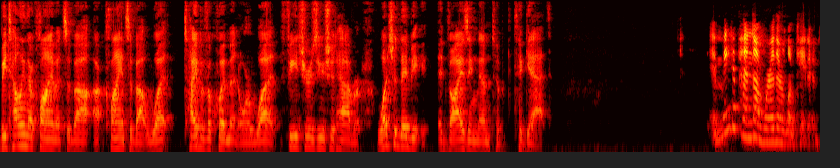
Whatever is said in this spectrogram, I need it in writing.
be telling their clients about uh, clients about what type of equipment or what features you should have, or what should they be advising them to to get? It may depend on where they're located,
